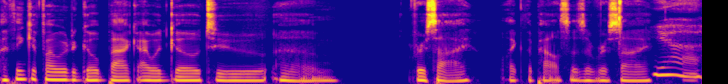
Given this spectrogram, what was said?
I think if I were to go back, I would go to um, Versailles, like the palaces of Versailles, Yeah.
